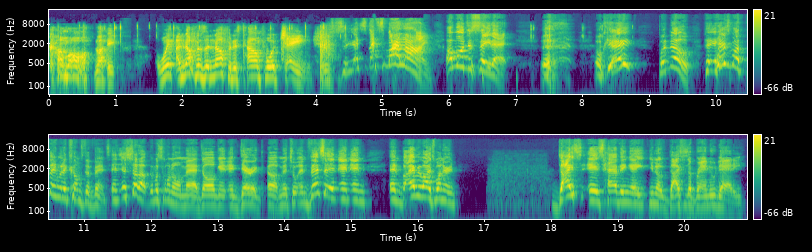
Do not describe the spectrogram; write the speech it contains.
Come on, like when enough is enough, and it's time for a change. That's that's my line. I'm going to say that. okay? But no, here's my thing when it comes to Vince. And, and shut up. What's going on, Mad Dog and, and Derek uh, Mitchell and Vince and and and and everybody's wondering. Dice is having a, you know, Dice is a brand new daddy,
